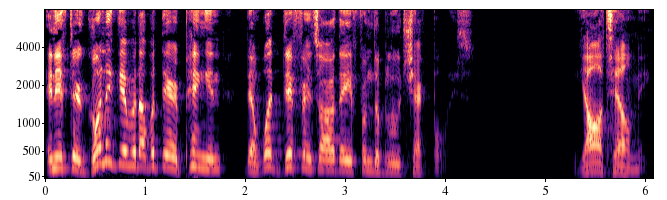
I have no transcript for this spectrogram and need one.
And if they're going to give it up with their opinion, then what difference are they from the blue check boys? Y'all tell me.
